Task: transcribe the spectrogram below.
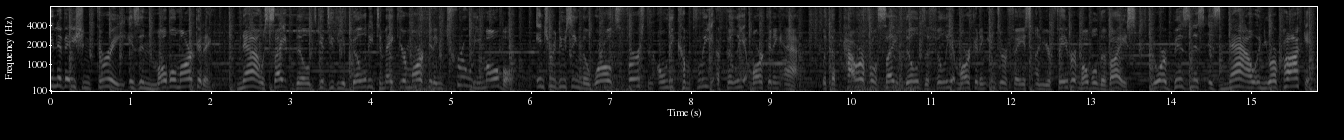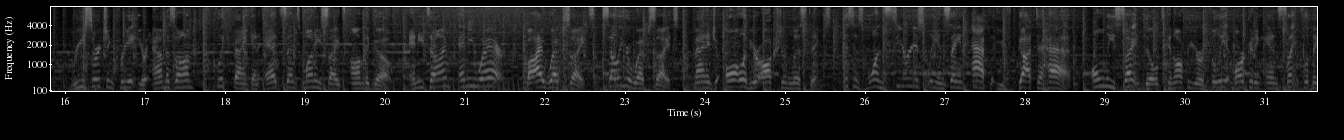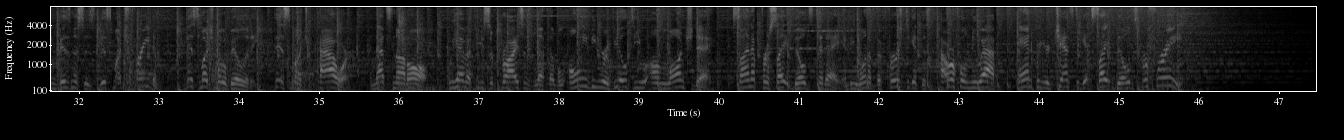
Innovation 3 is in mobile marketing. Now, SiteBildZ gives you the ability to make your marketing truly mobile. Introducing the world's first and only complete affiliate marketing app. With the powerful SiteBildZ affiliate marketing interface on your favorite mobile device, your business is now in your pocket. Research and create your Amazon, ClickBank, and AdSense money sites on the go. Anytime, anywhere. Buy websites, sell your websites, manage all of your auction listings. This is one seriously insane app that you've got to have. Only SiteBildZ can offer your affiliate marketing and site flipping businesses this much freedom, this much mobility, this much power. And that's not all. We have a few surprises left that will only be revealed to you on launch day. Sign up for SiteBildZ today and be one of the first to get this powerful new app and for your chance to get SiteBildZ for free.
